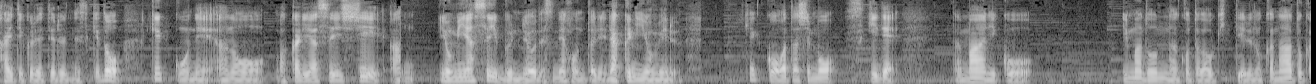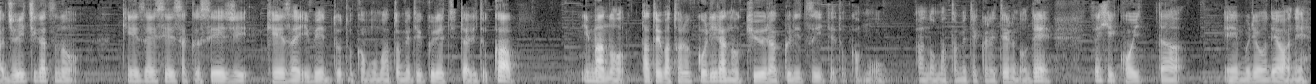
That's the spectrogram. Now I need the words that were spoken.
書いてくれてるんですけど結構ねあの分かりやすいしあ読みやすい分量ですね本当に。楽に読める。結構私も好きでたまにこう今どんなことが起きているのかなとか11月の経済政策政治経済イベントとかもまとめてくれてたりとか今の例えばトルコリラの急落についてとかもあのまとめてくれてるので是非こういった、えー、無料ではね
